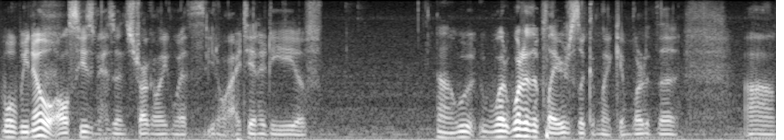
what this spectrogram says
Well, we know all season has been struggling with you know identity of uh, what what are the players looking like and what are the um,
